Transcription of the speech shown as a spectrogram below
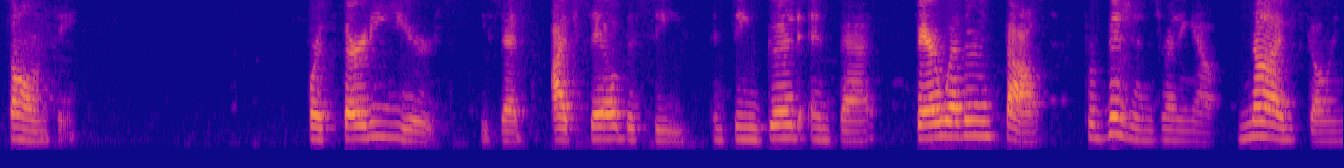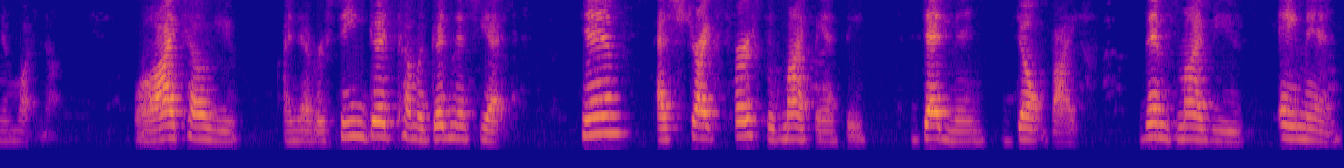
solemnity. For thirty years, he said, I've sailed the seas and seen good and bad fair weather and foul, provisions running out, knives going and whatnot. Well, I tell you, I never seen good come of goodness yet. Him as strikes first is my fancy. Dead men don't bite. Them's my views. Amen.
